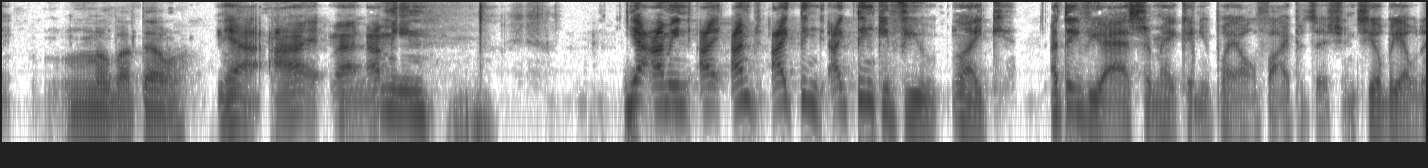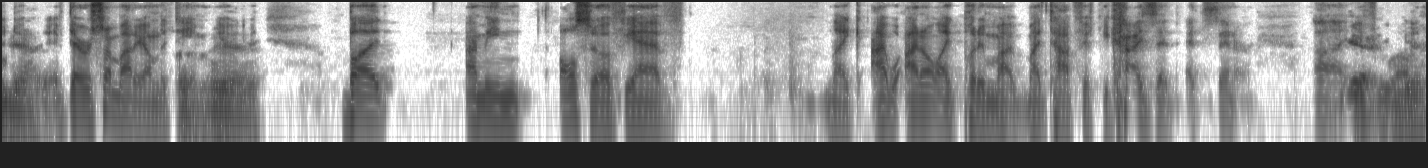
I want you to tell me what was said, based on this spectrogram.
I don't know about that one. yeah. I I, I mean, yeah. I mean, I I'm I think I think if you like. I think if you ask him, hey, can you play all five positions? He'll be able to Yeah. do it. If there was somebody on the oh, team, Yeah. but I mean, also if you have like I, I don't like putting my, my top 50 guys at, at center. Uh, if you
